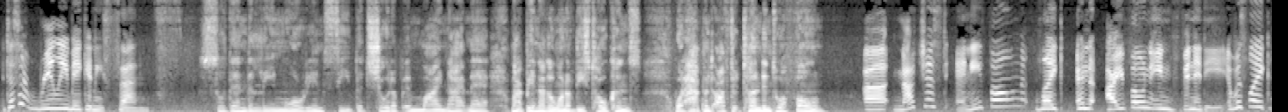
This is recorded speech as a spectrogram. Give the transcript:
It doesn't really make any sense. So then the Lemurian seed that showed up in my nightmare might be another one of these tokens. What happened after it turned into a phone? Uh, not just any phone, like an iPhone Infinity. It was like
